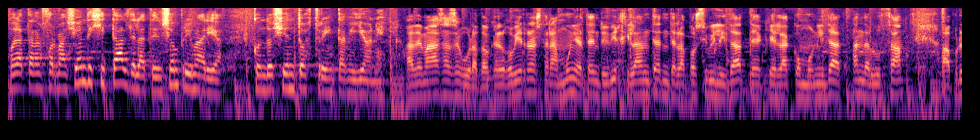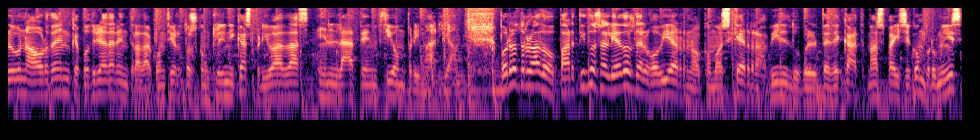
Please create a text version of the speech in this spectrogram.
o la transformación digital de la atención primaria con 230 millones. Además, ha asegurado que el Gobierno estará muy atento y vigilante ante la posibilidad de que la comunidad andaluza apruebe una orden que podría dar entrada a conciertos con clínicas privadas en la atención primaria. Por otro lado, partidos aliados del Gobierno como Esquerra, Bildu, el PDCAT, Más País y Compromís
